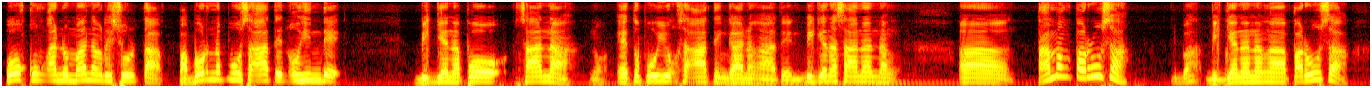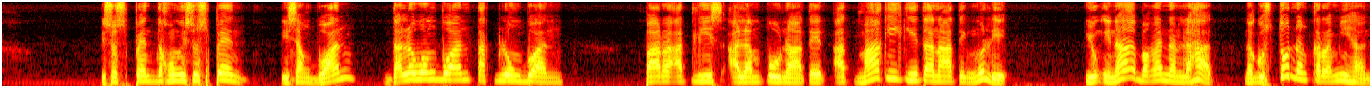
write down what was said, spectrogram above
o kung ano man ang resulta, pabor na po sa atin o hindi. Bigyan na po sana, no. Ito po yung sa ating ganang atin. Bigyan na sana ng ah, tamang parusa 'di ba? Bigyan na ng ah, parusa. I-suspend na kung i-suspend. Isang buwan, dalawang buwan, tatlong buwan para at least alam po natin at makikita nating muli yung inaabangan ng lahat na gusto ng karamihan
